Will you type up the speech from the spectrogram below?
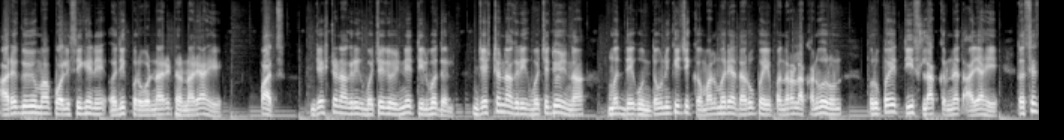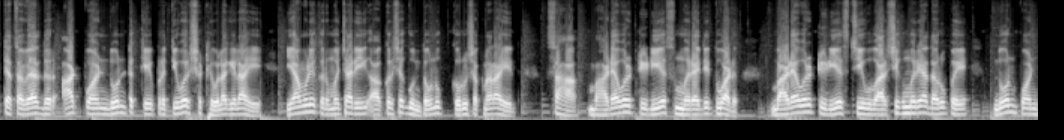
आरोग्य विमा पॉलिसी घेणे अधिक परवडणारे ठरणारे आहे. पाच ज्येष्ठ नागरिक बचत योजनेतील बदल. ज्येष्ठ नागरिक बचत योजना मध्ये गुंतवणुकीची कमाल मर्यादा रुपये पंधरा लाखांवरून रुपये तीस लाख करण्यात आले आहे. तसेच त्याचा व्याजदर आठ पॉईंट दोन टक्के प्रतिवर्ष ठेवला गेला आहे. यामुळे कर्मचारी आकर्षक गुंतवणूक करू शकणार आहेत. सहा भाड्यावर टी डी एस मर्यादेत वाढ. भाड्यावर टी डी एसची वार्षिक मर्यादा रुपये दोन पॉईंट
